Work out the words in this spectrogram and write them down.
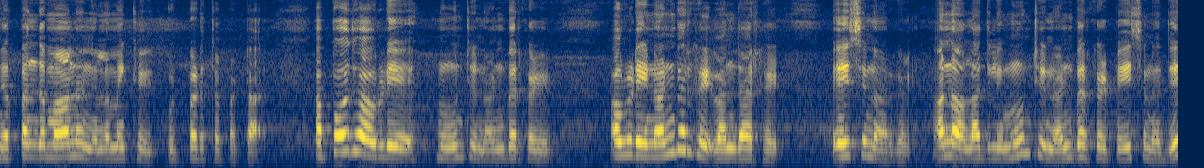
நிர்பந்தமான நிலைமைக்கு உட்படுத்தப்பட்டார். அப்போது அவருடைய மூன்று நண்பர்கள் அவருடைய நண்பர்கள் வந்தார்கள் பேசினார்கள். ஆனால் அதில் மூன்று நண்பர்கள் பேசினது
